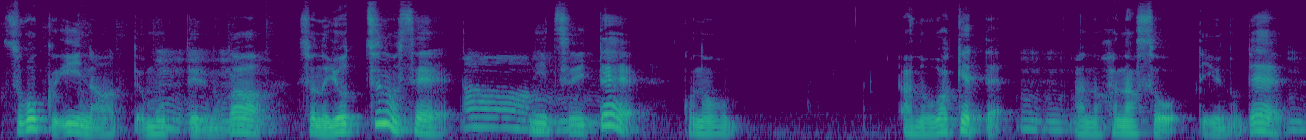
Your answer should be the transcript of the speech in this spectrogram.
すごくいいなって思ってるのがその4つの性についてこのあの分けてあの話そうっていうのでうん。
